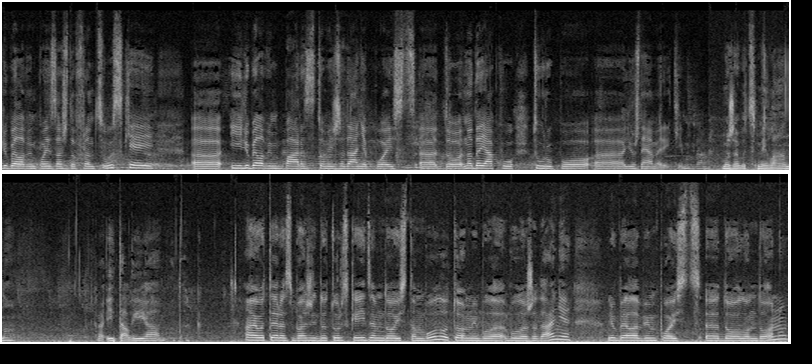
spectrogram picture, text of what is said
ljubela bim pojist zaš do Francuske, Uh, i ljubela bim barz, to mi žadanje pojist uh, do, na dajaku turu po uh, Južnej Ameriki. Može biti Milano, ka Italija, tak. A evo teraz baš i do Turske idem do Istanbulu, to mi bilo, bilo žadanje. Ljubela bim pojist e, do Londonu,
